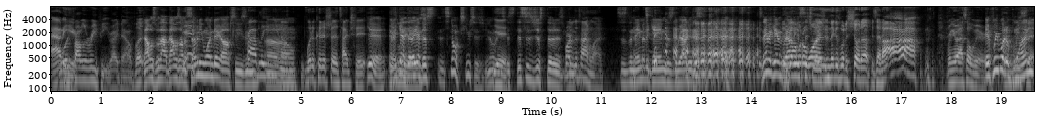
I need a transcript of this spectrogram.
outta would here. probably repeat right now. But that was without that was on a 71 day off season. Probably you Um, know woulda coulda shoulda type shit. Yeah, and again, it again, is. there's it's no excuses. You know, Yeah. it's, it's, this is just the, part of the timeline. this is the name of the game. This is the reality. Of this, it's the name of the game. The reality of the have won, situation. niggas would have showed up and said, ah, ah, ah, bring your ass over here. If we would have won,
